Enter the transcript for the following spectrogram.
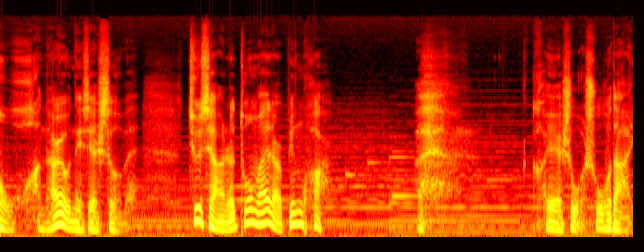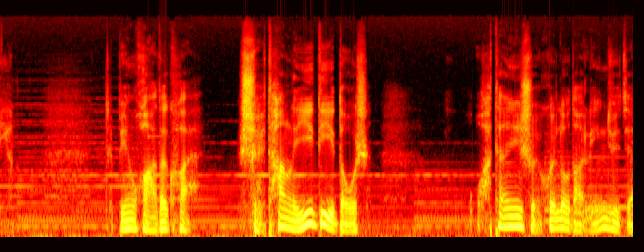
我哪有那些设备，就想着多买点冰块。哎，可也是我疏忽大意了。这冰化得快，水烫了一地都是。我担心水会漏到邻居家，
